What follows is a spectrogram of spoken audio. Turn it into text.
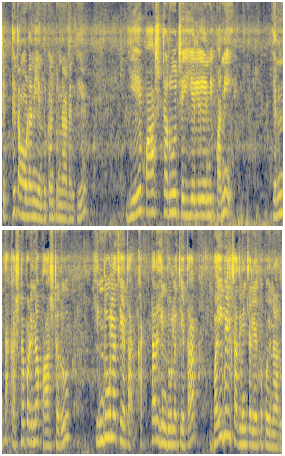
చిట్టి తమ్ముడని ఎందుకంటున్నాడంటే ఏ పాస్టరు చెయ్యలేని పని ఎంత కష్టపడినా పాస్టరు హిందువుల చేత కట్టర్ హిందువుల చేత బైబిల్ చదివించలేకపోయినారు.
